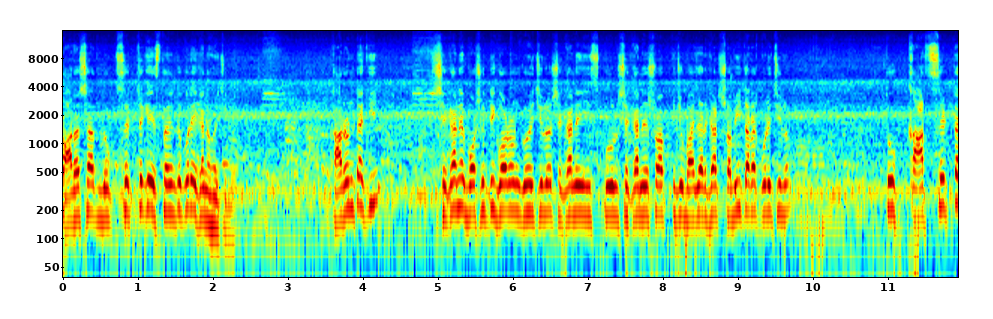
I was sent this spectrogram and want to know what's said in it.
বারাসাত লোকসেট থেকে স্থানান্তর করে এখানে হয়েছিল। কারণটা কি? সেখানে বসতি গড়ন হয়েছিল, সেখানে স্কুল, সেখানে সব কিছু বাজারঘাট সবই তারা করেছিল। তো কাঠসেটটা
